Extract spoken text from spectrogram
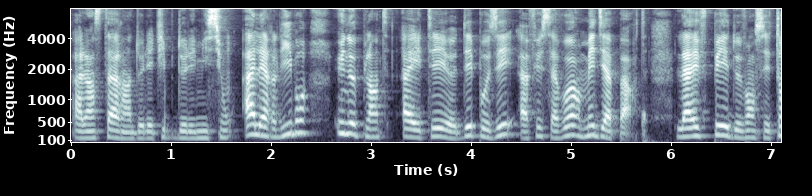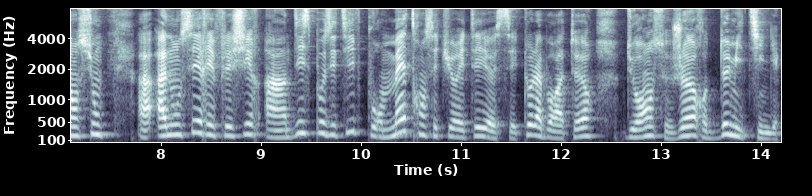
À l'instar hein, de l'équipe de l'émission À l'air libre, une plainte a été euh, déposée, a fait savoir Mediapart. L'AFP, devant ces tensions, a annoncé réfléchir à un dispositif pour mettre en sécurité euh, ses collaborateurs durant ce genre de meeting.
